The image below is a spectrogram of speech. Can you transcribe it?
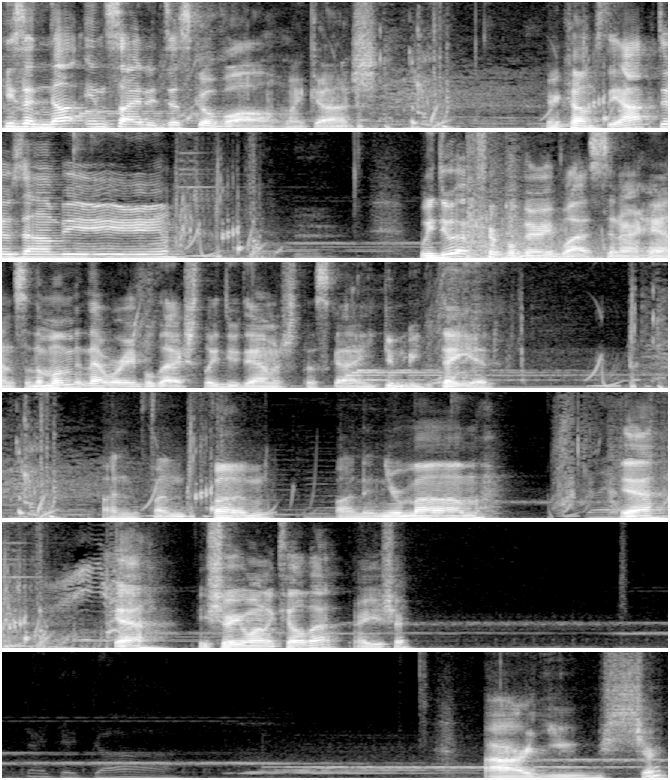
He's a nut inside a disco ball. Oh my gosh. Here comes the Octo Zombie. We do have Triple Berry Blast in our hand, so the moment that we're able to actually do damage to this guy, he can be dead. Fun, fun, fun. Fun in your mom. Yeah? Yeah? You sure you want to kill that? Are you sure? Are you sure?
